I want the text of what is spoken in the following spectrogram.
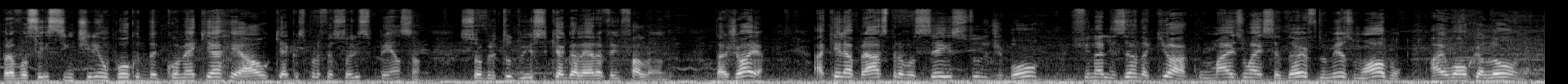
para vocês sentirem um pouco de como é que é a real, o que é que os professores pensam sobre tudo isso que a galera vem falando. Tá joia? Aquele abraço para vocês, tudo de bom. Finalizando aqui, ó, com mais um Ice Earth do mesmo álbum, I Walk Alone.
